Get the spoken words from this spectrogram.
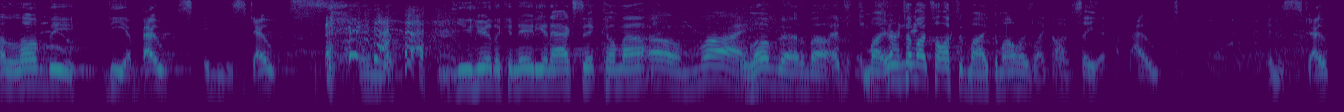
I love the the abouts and the scouts. and the, you hear the Canadian accent come out. Oh my! I love that about Mike. Every time I talk to Mike, I'm always like, "Oh, say it about and the scout."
